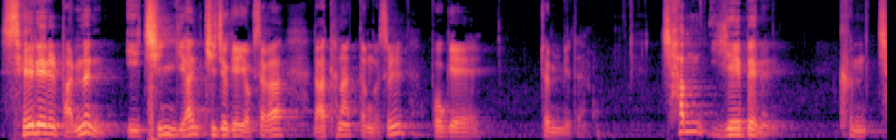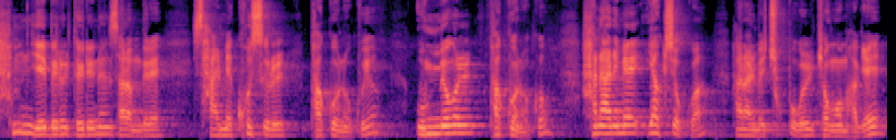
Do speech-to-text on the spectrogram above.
세례를 받는 이 진기한 기적의 역사가 나타났던 것을 보게 됩니다. 참 예배는 참 예배를 드리는 사람들의 삶의 코스를 바꿔놓고요. 운명을 바꿔놓고 하나님의 약속과 하나님의 축복을 경험하게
